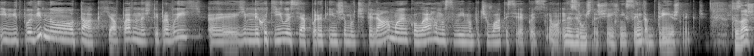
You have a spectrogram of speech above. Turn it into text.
І відповідно, так, я впевнена, що ти правий. Е, Їм не хотілося перед іншими вчителями, колегами своїми почуватися якось ну, незручно, що їхній син там трішник. Ти знаєш,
